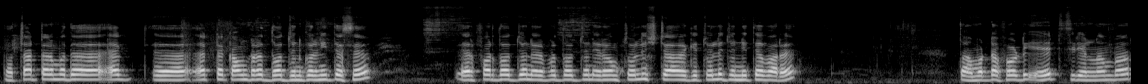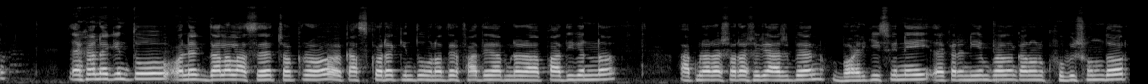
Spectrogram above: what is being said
তো চারটার মধ্যে এক একটা কাউন্টারে দশজন করে নিতেছে। এরপর দশজন এরপর দশজন, এরকম চল্লিশটা আর কি চল্লিশ জন নিতে পারে। তো আমারটা ফর্টি এইট সিরিয়াল নাম্বার এখানে কিন্তু অনেক দালাল আছে, চক্র কাজ করে, কিন্তু ওনাদের ফাঁদে আপনারা পা দিবেন না। আপনারা সরাসরি আসবেন, ভয়ের কিছু নেই। এখানে নিয়ম কারণ খুবই সুন্দর।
